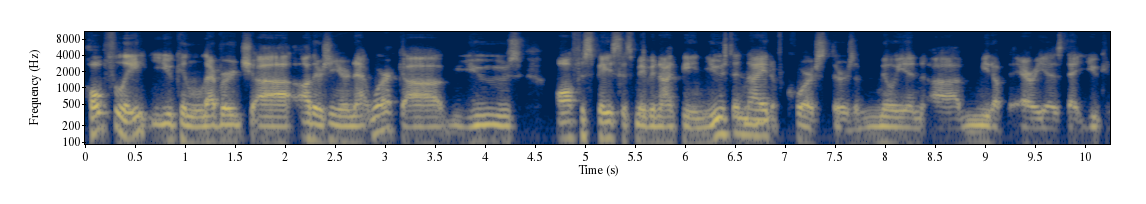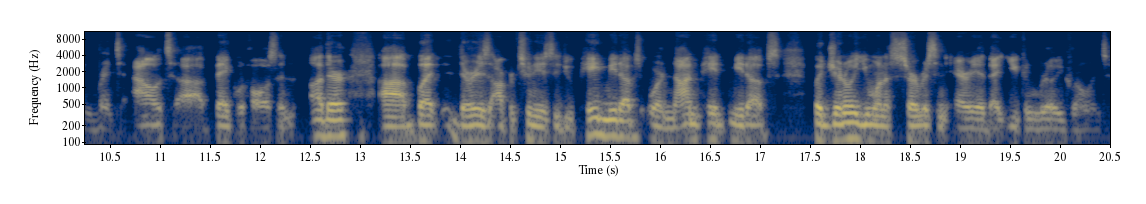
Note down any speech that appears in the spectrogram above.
Hopefully, you can leverage uh, others in your network, uh, use office space that's maybe not being used at Mhm. night. Of course, there's a million uh, meetup areas that you can rent out, uh, banquet halls and other. Uh, but there is opportunities to do paid meetups or non-paid meetups. But generally, you want to service an area that you can really grow into.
